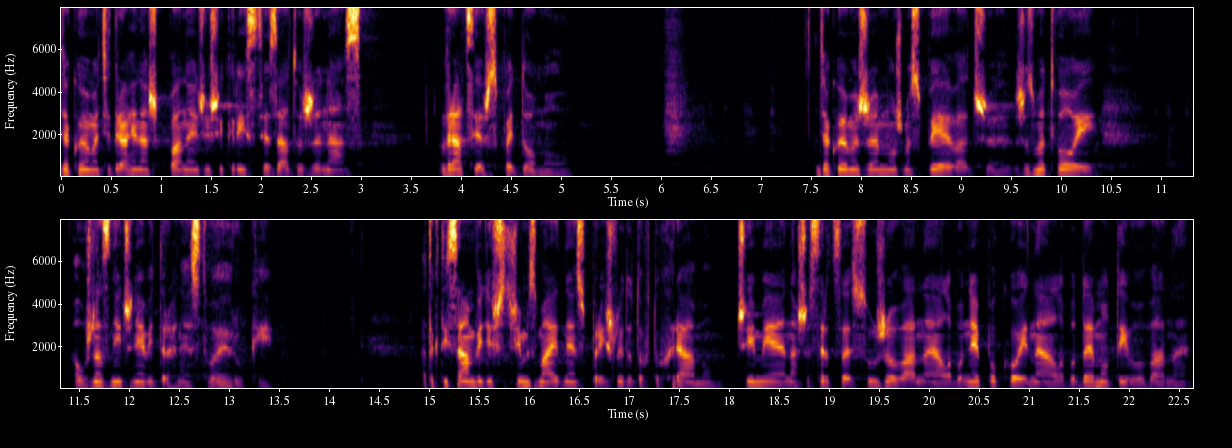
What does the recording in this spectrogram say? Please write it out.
Ďakujeme Ti, drahý náš Pane Ježiši Kriste, za to, že nás vraciaš späť domov. Ďakujeme, že môžeme spievať, že, že sme Tvoji a už nás nič nevytrhne z Tvojej ruky. A tak Ty sám vidíš, s čím sme aj dnes prišli do tohto chrámu. Čím je naše srdce súžované, alebo nepokojné, alebo demotivované.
